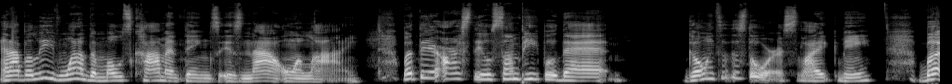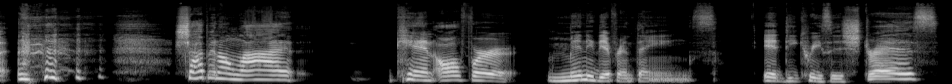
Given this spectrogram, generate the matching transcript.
And I believe one of the most common things is now online. But there are still some people that go into the stores like me. But shopping online can offer many different things. It decreases stress.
